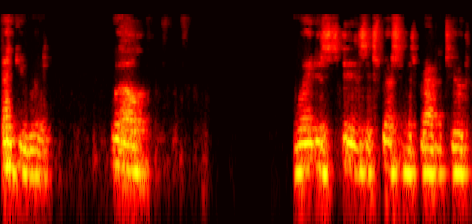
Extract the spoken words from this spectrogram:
Thank you, Wade. Well, Wade is, is expressing his gratitude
